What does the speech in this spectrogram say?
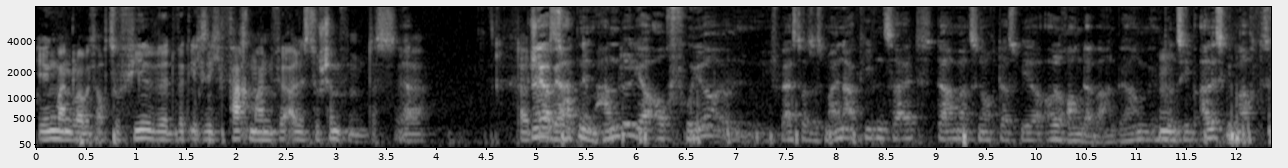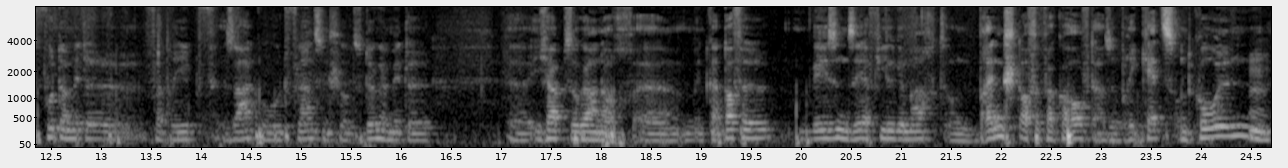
irgendwann, glaube ich, auch zu viel wird, wirklich sich Fachmann für alles zu schimpfen. Das, äh, ja, wir hatten im Handel ja auch früher, ich weiß das aus meiner aktiven Zeit damals noch, dass wir Allrounder waren. Wir haben im hm. Prinzip alles gemacht, Futtermittelvertrieb, Saatgut, Pflanzenschutz, Düngemittel. Äh, ich habe sogar noch äh, mit Kartoffelwesen sehr viel gemacht und Brennstoffe verkauft, also Briketts und Kohlen. Hm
